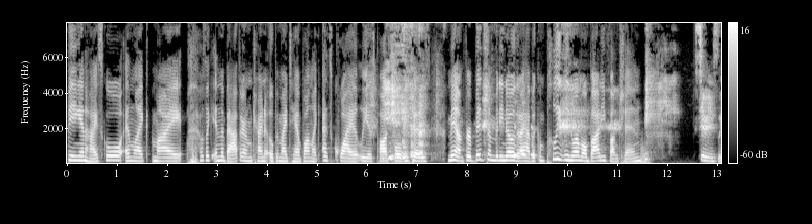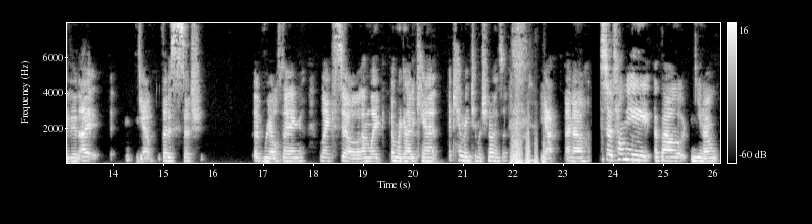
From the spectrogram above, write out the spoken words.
being in high school and like my, I was like in the bathroom trying to open my tampon like as quietly as possible because man, forbid somebody know that I have a completely normal body function. Seriously, dude. I, yeah, that is such a real thing. Like, so I'm like, oh my god, I can't, I can't make too much noise. yeah, I know. So tell me about, you know,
